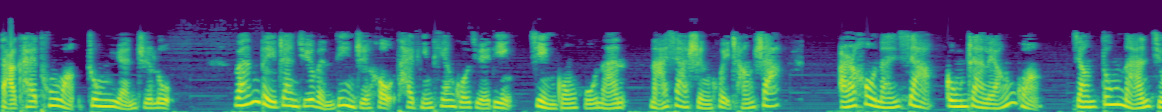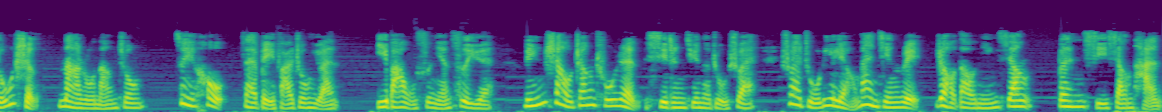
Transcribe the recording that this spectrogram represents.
打开通往中原之路。皖北战局稳定之后，太平天国决定进攻湖南，拿下省会长沙，而后南下攻占两广，将东南九省纳入囊中，最后再北伐中原。一八五四年四月，林绍章出任西征军的主帅，率主力两万精锐绕道宁乡，奔袭湘潭。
